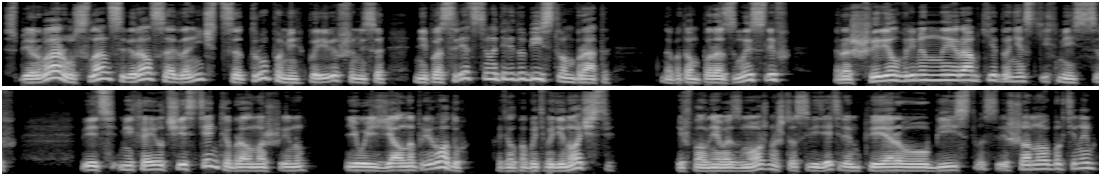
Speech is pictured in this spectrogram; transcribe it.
Сперва Руслан собирался ограничиться трупами, появившимися непосредственно перед убийством брата, но потом, поразмыслив, расширил временные рамки до нескольких месяцев. Ведь Михаил частенько брал машину и уезжал на природу, хотел побыть в одиночестве, и вполне возможно, что свидетелем первого убийства, совершенного Бахтиным,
